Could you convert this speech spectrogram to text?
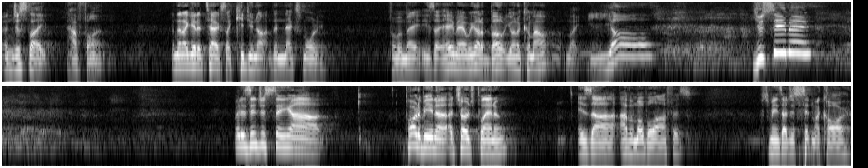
and just like have fun. And then I get a text, like, kid you not, the next morning from a mate. He's like, hey, man, we got a boat. You want to come out? I'm like, yo, you see me? But it's interesting. Uh, part of being a, a church planner is uh, I have a mobile office, which means I just sit in my car.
